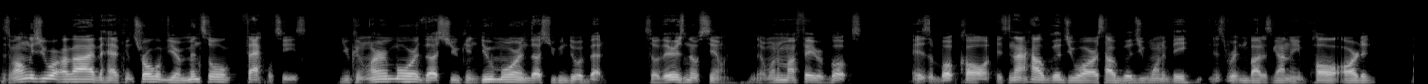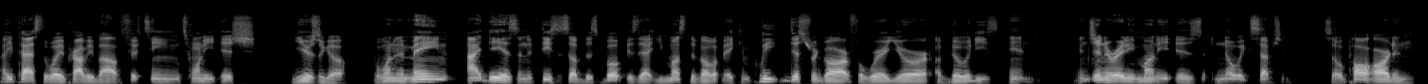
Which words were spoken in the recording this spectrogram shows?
As long as you are alive and have control of your mental faculties, you can learn more, thus you can do more, and thus you can do it better. So there is no ceiling. Now, one of my favorite books is a book called It's Not How Good You Are, It's How Good You Want to Be. It's written by this guy named Paul Arden. Uh, he passed away probably about 15, 20 ish years ago. But one of the main ideas and the thesis of this book is that you must develop a complete disregard for where your abilities end. And generating money is no exception. So, Paul Arden,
